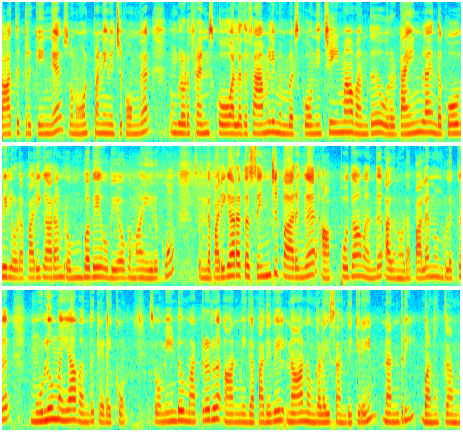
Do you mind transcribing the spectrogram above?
பார்த்துட்ருக்கீங்க. ஸோ நோட் பண்ணி வச்சுக்கோங்க. உங்களோட ஃப்ரெண்ட்ஸ்க்கோ அல்லது ஃபேமிலி மெம்பர்ஸ்க்கோ நிச்சயமாக வந்து ஒரு டைமில் இந்த கோவிலோட பரிகாரம் ரொம்பவே உபயோகமாக இருக்கும். ஸோ இந்த பரிகாரத்தை செஞ்சு பாருங்கள் அப்போ தான் வந்து அதனோட பலன் உங்களுக்கு முழுமையாக வந்து கிடைக்கும். ஸோ மீண்டும் மற்றொரு ஆன்மீக பதிவில் நான் உங்களை சந்திக்கிறேன். நன்றி வணக்கம்.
